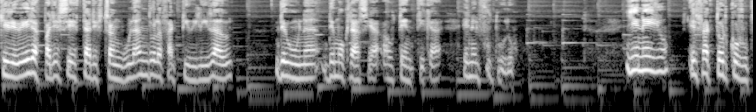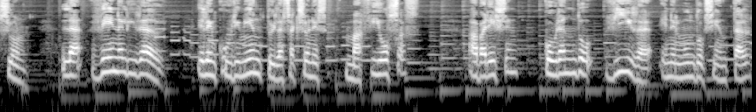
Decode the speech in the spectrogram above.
que de veras parece estar estrangulando la factibilidad de una democracia auténtica en el futuro. Y en ello el factor corrupción, la venalidad, el encubrimiento y las acciones mafiosas aparecen cobrando vida en el mundo occidental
